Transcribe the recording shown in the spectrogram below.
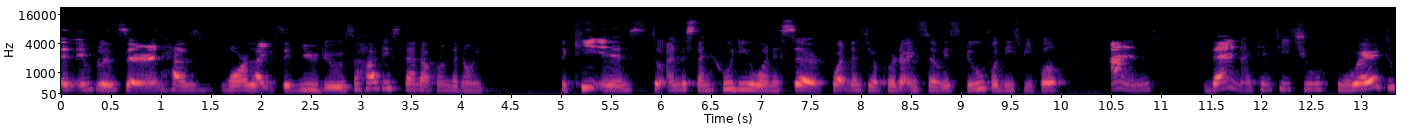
an influencer and has more likes than you do. So how do you stand out from the noise? The key is to understand who do you want to serve? What does your product and service do for these people? And then I can teach you where to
